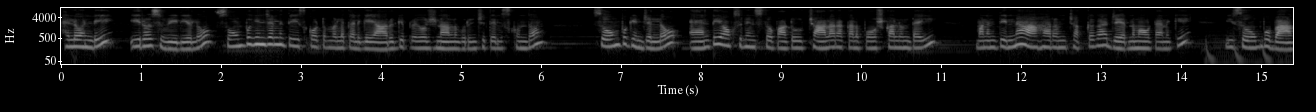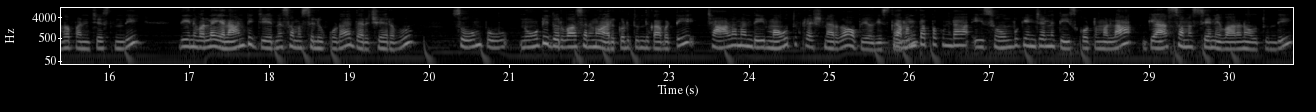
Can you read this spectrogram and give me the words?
Hello అండి. ఈరోజు వీడియోలో సోంపు గింజల్ని తీసుకోవటం వల్ల కలిగే ఆరోగ్య ప్రయోజనాల గురించి తెలుసుకుందాం. సోంపు గింజల్లో యాంటీ ఆక్సిడెంట్స్తో పాటు చాలా రకాల పోషకాలు ఉంటాయి మనం తిన్న ఆహారం చక్కగా జీర్ణం అవటానికి ఈ సోంపు బాగా పనిచేస్తుంది. దీనివల్ల ఎలాంటి జీర్ణ సమస్యలు కూడా దరిచేరవు. సోంపు నోటి దుర్వాసనను అరికడుతుంది కాబట్టి చాలామంది మౌత్ ఫ్రెషనర్గా ఉపయోగిస్తారు. క్రమం తప్పకుండా ఈ సోంపు గింజల్ని తీసుకోవటం వల్ల గ్యాస్ సమస్య నివారణ అవుతుంది.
